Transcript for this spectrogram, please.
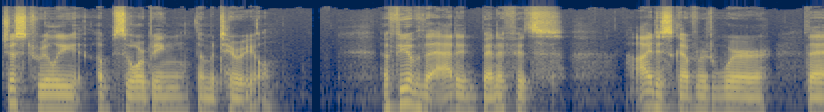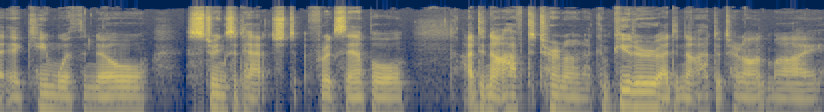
just really absorbing the material. A few of the added benefits I discovered were that it came with no strings attached. For example, I did not have to turn on a computer, I did not have to turn on my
